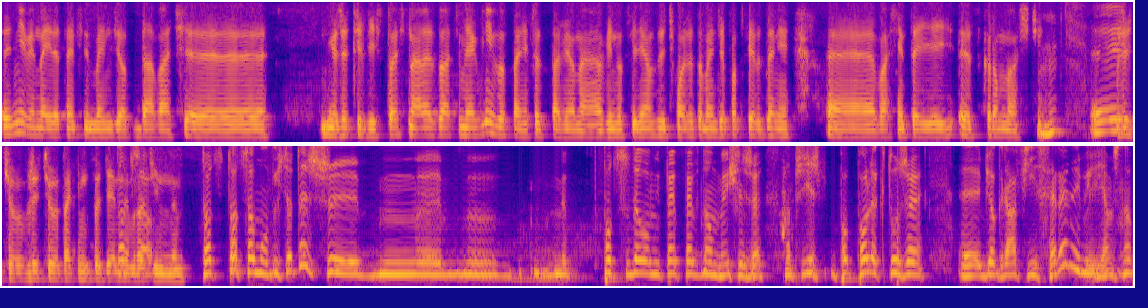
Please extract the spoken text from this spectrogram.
Nie wiem, na ile ten film będzie oddawać e, rzeczywistość, no ale zobaczymy, jak w nim zostanie przedstawiona Venus Williams. Być może to będzie potwierdzenie e, właśnie tej jej skromności mhm. w, życiu, w życiu takim codziennym, to, co, rodzinnym. To, to, co mówisz, to też y, podsunęło mi pe pewną myśl, że no przecież po, po lekturze e, biografii Sereny Williams, no,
